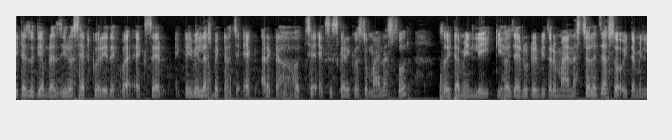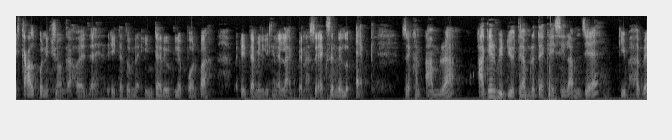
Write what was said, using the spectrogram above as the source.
এটা যদি আমরা জিরো সেট করি, দেখবা এক্সের একটা ভ্যালু আসবে, একটা হচ্ছে এক, আর একটা হচ্ছে x square equals to minus four so এটা মেইনলি কি হয়ে যায় রুটের ভিতরে মাইনাস চলে যায়। সো এটা মেইনলি কাল্পনিক সংখ্যা হয়ে যায়। এটা তোমরা ইন্টার উঠলে পড়বা বাট এটা মেইনলি এখানে লাগবে না। সো এক্সের ভ্যালু এক। সো এখন আমরা আগের ভিডিওতে আমরা দেখাইছিলাম যে কীভাবে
